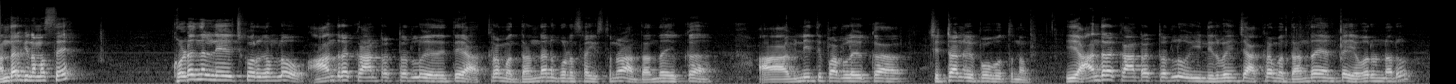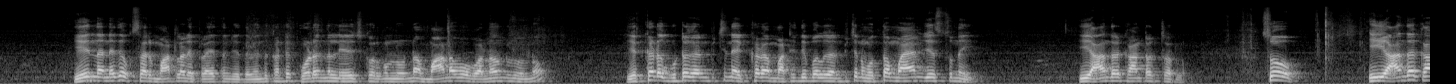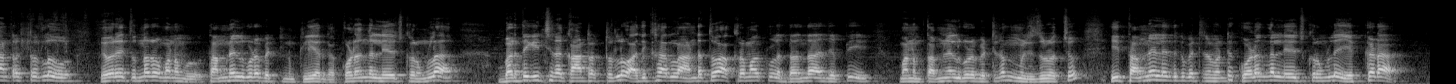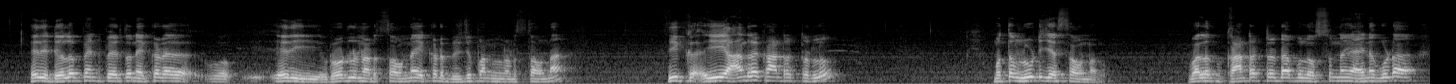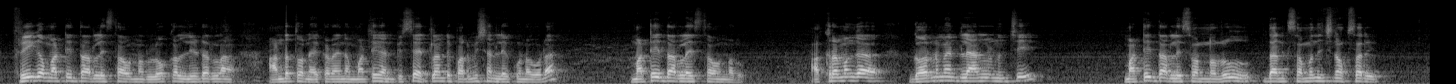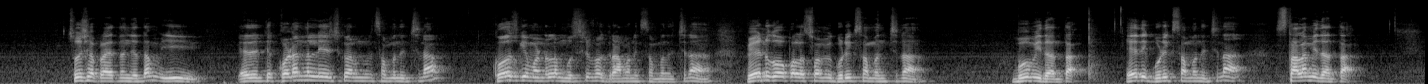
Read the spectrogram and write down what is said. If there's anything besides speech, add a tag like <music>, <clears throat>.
అందరికీ నమస్తే. కొడంగల్ నియోజకవర్గంలో ఆంధ్ర కాంట్రాక్టర్లు ఏదైతే అక్రమ దందాను కొనసాగిస్తున్నారో ఆ దంద యొక్క ఆ అవినీతి పరుల యొక్క చిట్టాన్ని విప్పబోతున్నాం. ఈ ఆంధ్ర కాంట్రాక్టర్లు ఈ నిర్వహించే అక్రమ దంద వెనుక ఎవరున్నారు? ఏందనేది ఒకసారి మాట్లాడే ప్రయత్నం చేద్దాం. ఎందుకంటే కోడంగల్ నియోజకవర్గంలో ఉన్న మానవ వనరులను ఎక్కడ గుట్ట కనిపించినా ఎక్కడ మట్టి దిబ్బలు కనిపించినా మొత్తం మాయం చేస్తున్నాయి ఈ ఆంధ్ర కాంట్రాక్టర్లు. సో ఈ ఆంధ్ర కాంట్రాక్టర్లు ఎవరైతే ఉన్నారో మనం తమ్నెల్ కూడా పెట్టినాం క్లియర్గా కొడంగల్ నియోజకవర్గంలో బర్తికించిన కాంట్రాక్టర్లు అధికారుల అండతో అక్రమార్కుల దందా అని చెప్పి మనం తమ్నెల్ కూడా పెట్టినాం. మీరు చూడొచ్చు. ఈ తమ్నెల్ ఎందుకు పెట్టినామంటే కొడంగల్ నియోజకవర్గంలో ఎక్కడ ఏది డెవలప్మెంట్ పేరుతో ఎక్కడ ఏది రోడ్లు నడుస్తూ ఉన్నా ఎక్కడ బ్రిడ్జ్ పనులు నడుస్తూ ఉన్నా ఈ ఈ ఆంధ్ర కాంట్రాక్టర్లు మొత్తం లూటు చేస్తూ ఉన్నారు. వాళ్ళకు కాంట్రాక్టర్ డబ్బులు వస్తున్నాయి అయినా కూడా ఫ్రీగా మట్టిని తరలిస్తూ ఉన్నారు లోకల్ లీడర్ల అండతో ఎక్కడైనా మట్టి కనిపిస్తే ఎట్లాంటి పర్మిషన్ లేకుండా కూడా మట్టిని తరలిస్తూ ఉన్నారు. అక్రమంగా గవర్నమెంట్ ల్యాండ్ల నుంచి మట్టిని తరలిస్తూ ఉన్నారు. దానికి సంబంధించిన ఒకసారి చూసే ప్రయత్నం చేద్దాం. ఈ ఏదైతే కొడంగల్ నియోజకవర్గానికి సంబంధించిన కోజ్గి మండలం ముస్రిఫా గ్రామానికి సంబంధించిన వేణుగోపాల స్వామి గుడికి సంబంధించిన భూమి ఇదంతా. ఏది గుడికి సంబంధించిన స్థలం ఇదంతా.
